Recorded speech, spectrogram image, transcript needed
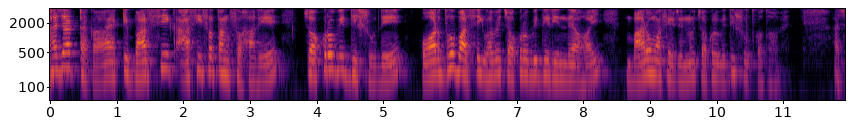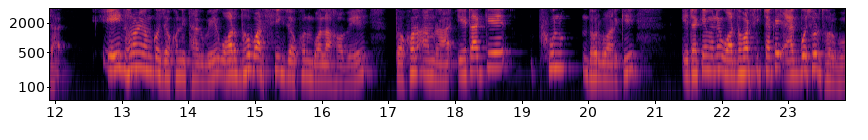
হাজার টাকা একটি বার্ষিক আশি শতাংশ হারে চক্রবৃদ্ধি সুদে অর্ধবার্ষিকভাবে চক্রবৃদ্ধি ঋণ দেওয়া হয়, বারো মাসের জন্য চক্রবৃদ্ধি সুদ কত হবে? আচ্ছা এই ধরনের অঙ্ক যখনই থাকবে, অর্ধবার্ষিক যখন বলা হবে, তখন আমরা এটাকে ফুল ধরবো আর কি। এটাকে মানে অর্ধবার্ষিকটাকে এক বছর ধরবো,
